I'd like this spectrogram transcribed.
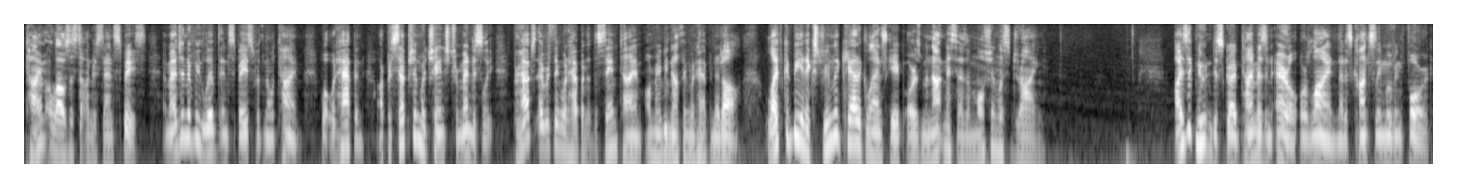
time allows us to understand space. Imagine if we lived in space with no time. What would happen? Our perception would change tremendously. Perhaps everything would happen at the same time, or maybe nothing would happen at all. Life could be an extremely chaotic landscape or as monotonous as a motionless drawing. Isaac Newton described time as an arrow or line that is constantly moving forward.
